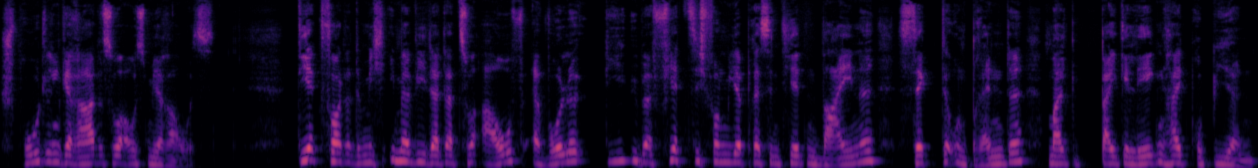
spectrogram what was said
sprudeln gerade so aus mir raus. Dirk forderte mich immer wieder dazu auf, er wolle die über 40 von mir präsentierten Weine, Sekte und Brände mal bei Gelegenheit probieren.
